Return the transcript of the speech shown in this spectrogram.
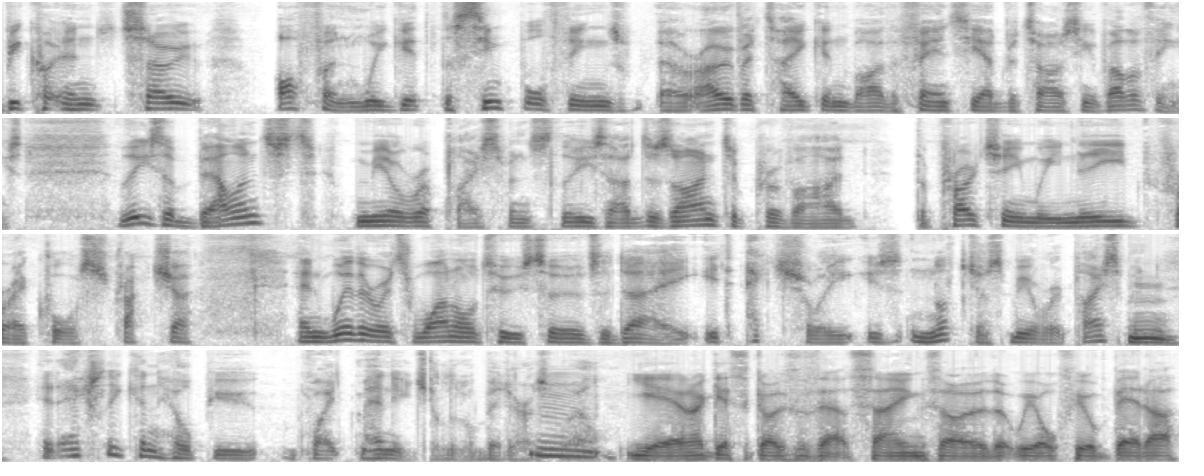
because and so often we get the simple things are overtaken by the fancy advertising of other things. These are balanced meal replacements. These are designed to provide the protein we need for our core structure. And whether it's one or two serves a day, it actually is not just meal replacement. Mm. It actually can help you weight manage a little better as mm. well. Yeah, and I guess it goes without saying, though, that we all feel better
